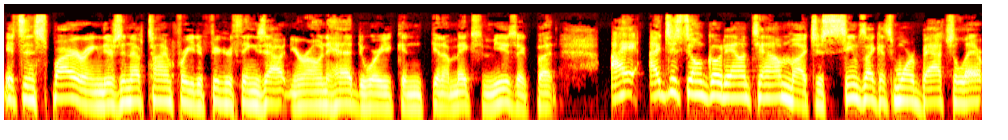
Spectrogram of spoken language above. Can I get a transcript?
it's inspiring. There's enough time for you to figure things out in your own head to where you can you know make some music. But I I just don't go downtown much. It seems like it's more bachelorette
